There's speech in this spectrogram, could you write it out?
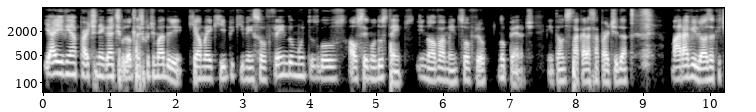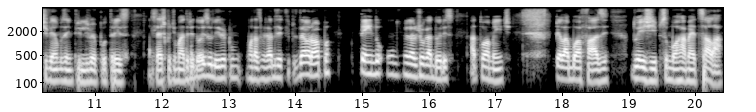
e aí vem a parte negativa do Atlético de Madrid, que é uma equipe que vem sofrendo muitos gols aos segundos tempos e novamente sofreu no pênalti. Então, destacar essa partida maravilhosa que tivemos entre Liverpool 3 Atlético de Madrid 2, o Liverpool, uma das melhores equipes da Europa, tendo um dos melhores jogadores atualmente pela boa fase do egípcio Mohamed Salah.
